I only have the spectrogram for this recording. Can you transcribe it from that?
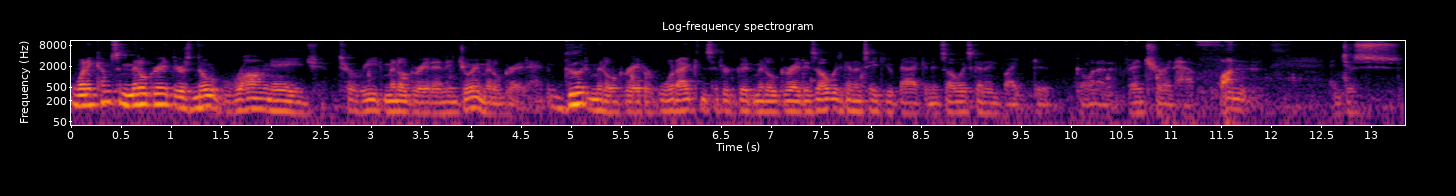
when it comes to middle grade, there's no wrong age to read middle grade and enjoy middle grade. Good middle grade, or what I consider good middle grade, is always going to take you back and it's always going to invite you to go on an adventure and have fun and just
